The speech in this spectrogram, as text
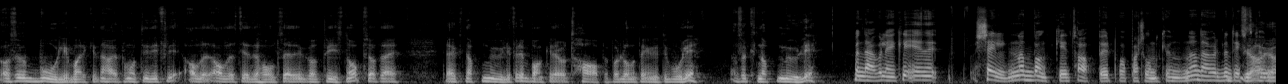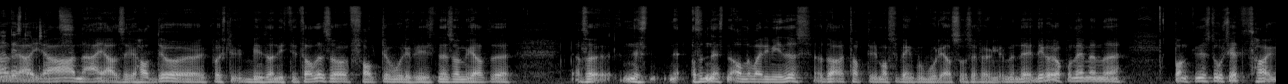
altså boligmarkedene har jo på en måte de, alle, alle, steder holdt seg gått prisene opp. Så det er, det er jo knapt mulig for en bank å tape på å låne penger ut i bolig. Altså knapt mulig. Men det er vel egentlig sjelden at banker taper på personkundene? Det er vel bedriftskundene ja, ja, de stort sett? Ja, nei, altså vi hadde jo På begynnelsen av 90-tallet så falt jo boligprisene så mye at eh, Altså nesten, altså nesten, alle var i minus. og Da tapte de masse penger på bolig også, selvfølgelig. Men det, det går opp og ned. Men uh, bankene stort sett har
